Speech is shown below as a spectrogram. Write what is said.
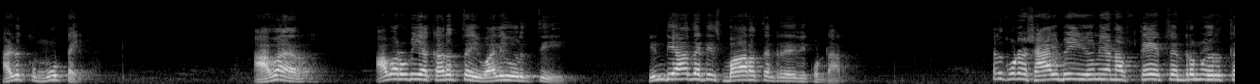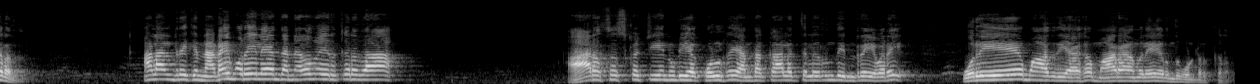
அழுக்கு மூட்டை. அவர் அவருடைய கருத்தை வலியுறுத்தி இந்தியா தட் இஸ் பாரத் என்று எழுதி கொண்டார். அது கூட ஷால்பி யூனியன் ஆஃப் ஸ்டேட்ஸ் என்றும் இருக்கிறது. ஆனால் இன்றைக்கு நடைமுறையிலே அந்த நிலைமை இருக்கிறதா? ஆர்எஸ்எஸ் கட்சியினுடைய கொள்கை அந்த காலத்திலிருந்து இன்றைய வரை ஒரே மாதிரியாக மாறாமலே இருந்து கொண்டிருக்கிறது.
